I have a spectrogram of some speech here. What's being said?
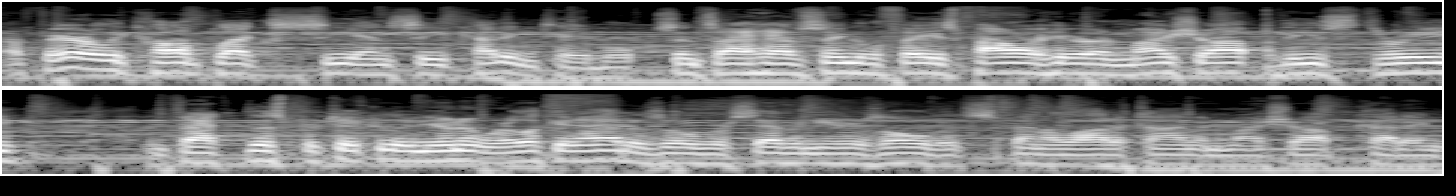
a, fairly complex CNC cutting table. Since I have single phase power here in my shop, these three, in fact this particular unit we're looking at is over seven years old. It's spent a lot of time in my shop cutting.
